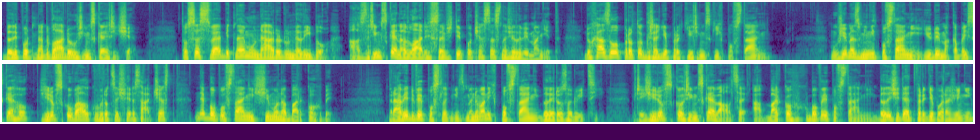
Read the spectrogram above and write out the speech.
Byli pod nadvládou římské říše. To se svébytnému národu nelíbilo a z římské nadvlády se vždy počase snažili vymanit. Docházelo proto k řadě protiřímských povstání. Můžeme zmínit povstání Judy Makabejského, židovskou válku v roce 66 nebo povstání Šimona Bar Kochby. Právě dvě poslední z jmenovaných povstání byly rozhodující. Při židovsko-římské válce a Barkochubově povstání byli židé tvrdě poraženi,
